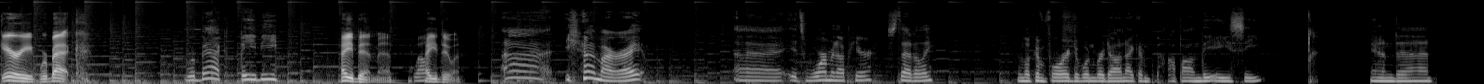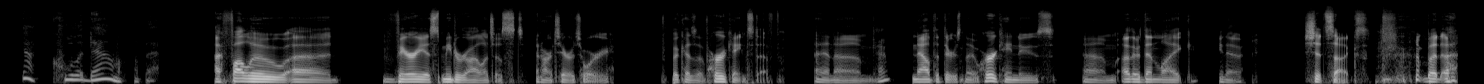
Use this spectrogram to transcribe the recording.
Gary, we're back. We're back, baby. How you been, man? Well- How you doing? Uh, yeah, I'm all right. Uh, it's warming up here steadily. I'm looking forward to when we're done. I can pop on the AC and uh, yeah, cool it down a little bit. I follow uh, various meteorologists in our territory because of hurricane stuff, and um, Okay. now that there's no hurricane news, um, other than like you know, shit sucks, but uh,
